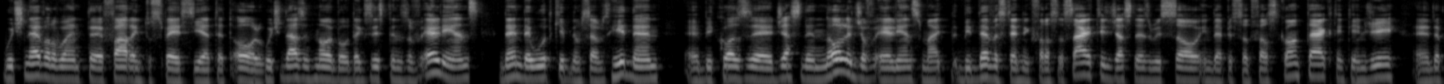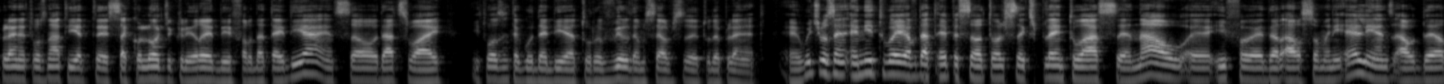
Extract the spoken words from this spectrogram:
which never went uh, far into space yet at all, which doesn't know about the existence of aliens, then they would keep themselves hidden uh, because uh, just the knowledge of aliens might be devastating for a society, just as we saw in the episode First Contact in TNG. Uh, the planet was not yet uh, psychologically ready for that idea, and so that's why it wasn't a good idea to reveal themselves uh, to the planet. Uh, which was a, a, neat way of that episode to also explain to us uh, now uh, if uh, there are so many aliens out there,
